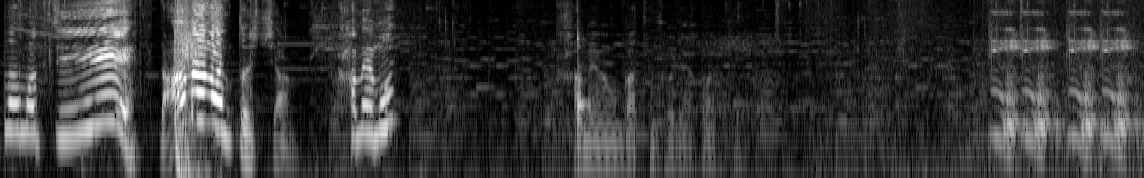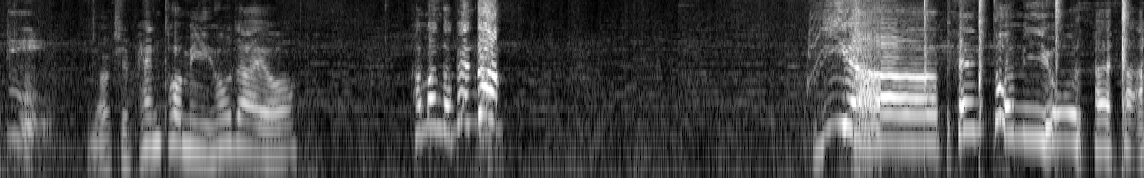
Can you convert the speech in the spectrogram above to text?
넘었지? 나만 안떠 쌍 카메몬? 카메몬 같은 소리 하고 할게. 역시 팬텀이 효자요 한 번 더 팬텀! 이야 팬텀이 효자야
